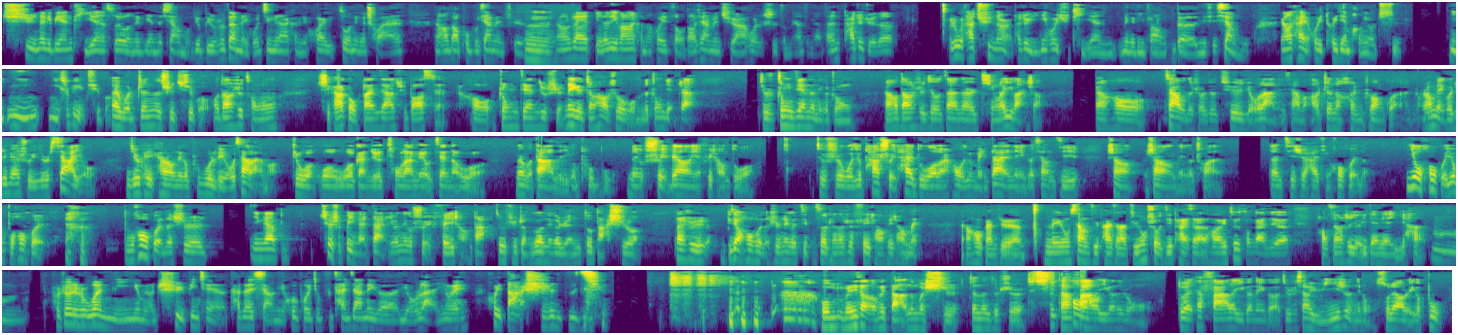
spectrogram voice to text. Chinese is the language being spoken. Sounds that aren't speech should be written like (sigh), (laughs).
去那里边体验所有那边的项目。就比如说在美国境内，他肯定会坐那个船。然后到瀑布下面去，嗯，然后在别的地方呢可能会走到下面去啊，或者是怎么样怎么样，但是他就觉得，如果他去那儿，他就一定会去体验那个地方的那些项目，然后他也会推荐朋友去。你你你是不是也去过？哎，我真的是去过，我当时从 Chicago 搬家去 Boston，然后中间就是那个正好是我们的终点站，就是中间的那个钟，然后当时就在那儿停了一晚上，然后。下午的时候就去游览了一下嘛，啊，真的很壮观，很壮。然后美国这边属于就是下游，你就可以看到那个瀑布流下来嘛。就我我我感觉从来没有见到过那么大的一个瀑布，那个水量也非常多。就是我就怕水太多了，然后我就没带那个相机上上那个船，但其实还挺后悔的，又后悔又不后悔。(laughs) 不后悔的是应该不。确实不应该带，因为那个水非常大，就是整个那个人都打湿了。但是比较后悔的是，那个景色真的是非常非常美。然后感觉没用相机拍下来，只用手机拍下来的话，就总感觉好像是有一点点遗憾。嗯，我这就是问你有没有去，并且他在想你会不会就不参加那个游览，因为会打湿你自己。(laughs) (laughs) 我没想到会打那么湿，真的就是他发了一个那种，对他发了一个那个就是像雨衣似的那种塑料的一个布，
